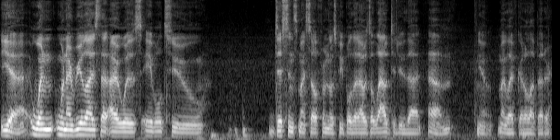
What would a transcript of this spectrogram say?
Yeah, when when I realized that I was able to distance myself from those people that I was allowed to do that, um, you know, my life got a lot better.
